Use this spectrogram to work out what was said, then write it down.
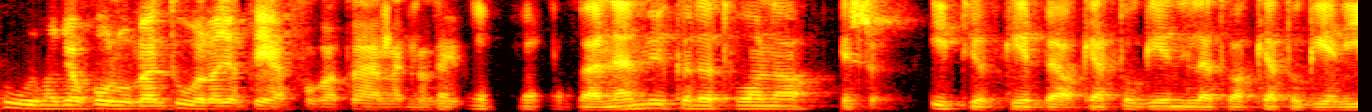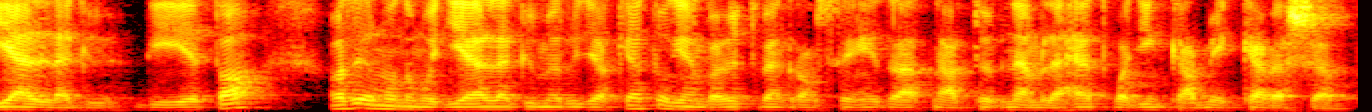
Túl nagy a volumen, túl nagy a térfogata ennek az Ezzel nem működött volna, és itt jött képbe a ketogén, illetve a ketogén jellegű diéta. Azért mondom, hogy jellegű, mert ugye a ketogénben 50 g szénhidrátnál több nem lehet, vagy inkább még kevesebb.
